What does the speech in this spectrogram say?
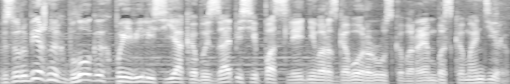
в зарубежных блогах появились якобы записи последнего разговора русского Рэмбо с командиром.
